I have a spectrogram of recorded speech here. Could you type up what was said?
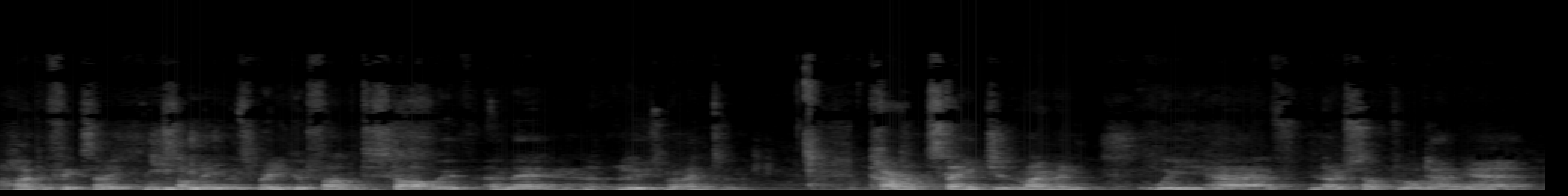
hyperfixate on something that's really good fun to start with and then lose momentum. Current stage at the moment, we have no subfloor down yet.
